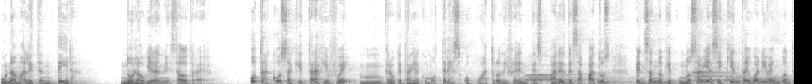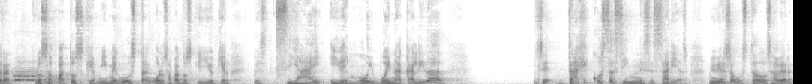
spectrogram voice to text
una maleta entera no la hubieran necesitado traer. Otra cosa que traje fue, mm, creo que traje como tres o cuatro diferentes pares de zapatos, pensando que no sabía si aquí en Taiwán iba a encontrar los zapatos que a mí me gustan o los zapatos que yo quiero. Pues sí hay y de muy buena calidad. traje cosas innecesarias. Me hubiera gustado saber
